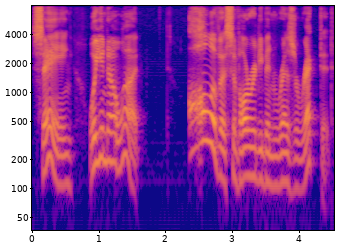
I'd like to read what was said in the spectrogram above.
saying, well, you know what? All of us have already been resurrected.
